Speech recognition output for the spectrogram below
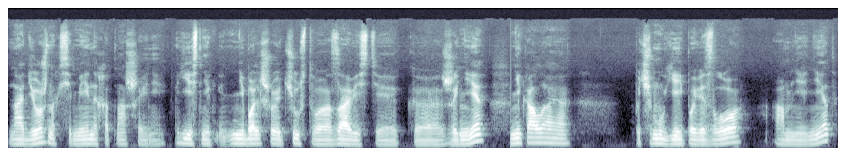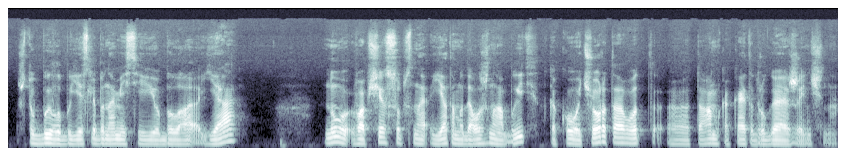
надежных семейных отношений. Есть не, небольшое чувство зависти к жене Николая, почему ей повезло, а мне нет. Что было бы, если бы на месте ее была я, ну, вообще, собственно, я там и должна быть. Какого черта вот э, там какая-то другая женщина.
